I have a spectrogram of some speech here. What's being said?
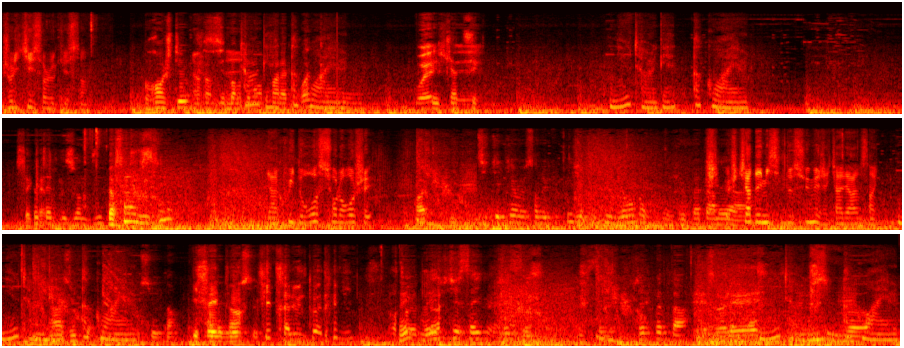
Joli kill sur hein. Range 2, enfin Merci. débordement par la droite. Acquired. Ouais, Et je 4, vais- c'est New target acquired. C'est peut-être besoin de vous. Personne n'a missile Il y a un Quidro sur le rocher. Ouais. Si quelqu'un veut s'en occuper, j'ai plus de jambes, je vais pas tarder à... Je tire des missiles dessus, mais j'ai qu'un RM5. New Ah target zut, je acquired. éteint. Il s'est Ah, éteint. aussi. Vite, rallume-toi, Denis. Oui, oui, j'essaye, j'essaye. Je ne peux pas. Désolé. New target acquired.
